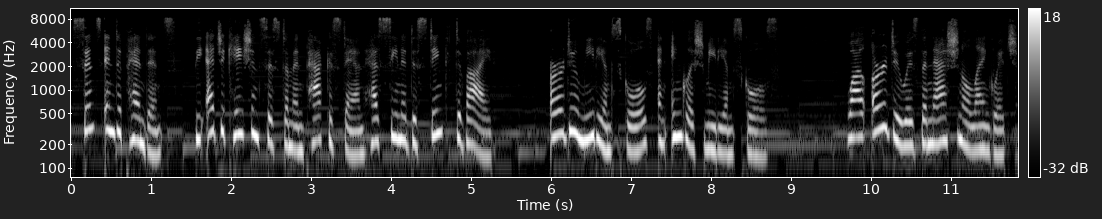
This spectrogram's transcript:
Since independence, the education system in Pakistan has seen a distinct divide. Urdu medium schools and English medium schools. While Urdu is the national language,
